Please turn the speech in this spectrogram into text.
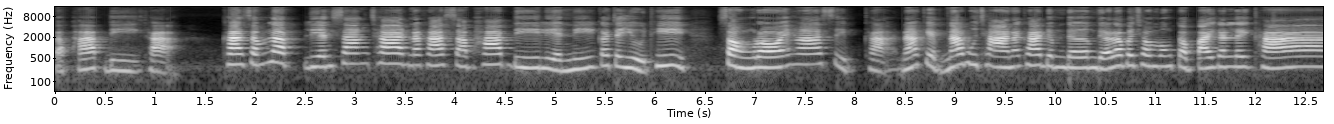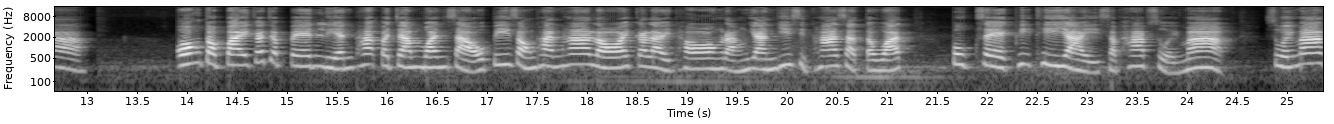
สภาพดีค่ะ ค่ะสำหรับเหรียญสร้างชาตินะคะ สภาพดีเหรียญนี้ก็จะอยู่ที่ 250 ค่ะน่าเก็บน่าบูชานะคะ เดิมๆ เดี๋ยวเราไปชมองค์ต่อไปกันเลยค่ะ องค์ต่อไปก็จะเป็นเหรียญพระประจำวันเสาร์ปี 2500 กระไหลทองหลังยัน 25 ศตวรรษ ปลุกเสกพิธีใหญ่สภาพสวยมาก สวยมาก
